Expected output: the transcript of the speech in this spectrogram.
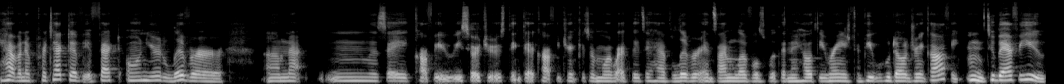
having a protective effect on your liver. Um, not mm, let's say coffee researchers think that coffee drinkers are more likely to have liver enzyme levels within a healthy range than people who don't drink coffee. Mm, too bad for you.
